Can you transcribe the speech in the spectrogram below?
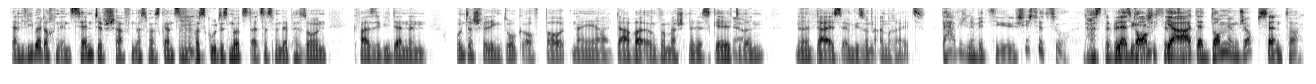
dann lieber doch ein Incentive schaffen, dass man das Ganze für Mhm. was Gutes nutzt, als dass man der Person quasi wieder einen unterschwelligen Druck aufbaut. Naja, da war irgendwann mal schnelles Geld Ja. drin. Ne, da ist irgendwie so ein Anreiz. Da habe ich eine witzige Geschichte zu. Du hast eine witzige Dom, Geschichte ja, dazu. der Dom im Jobcenter.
